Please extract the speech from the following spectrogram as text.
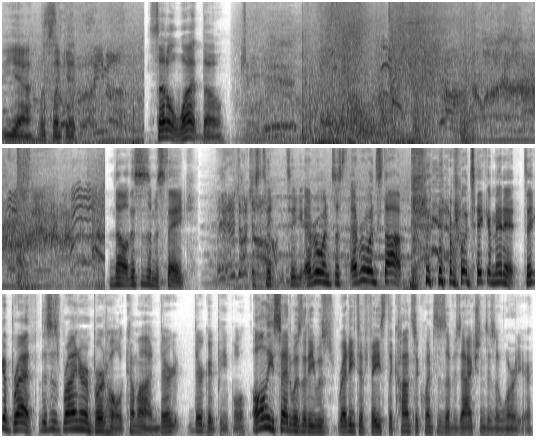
Yeah, looks like it. 今 Settle what, though? No, this is a mistake. Just take, take everyone. Just everyone stop. everyone take a minute. Take a breath. This is Reiner and Bertholdt. Come on, they're they're good people. All he said was that he was ready to face the consequences of his actions as a warrior.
